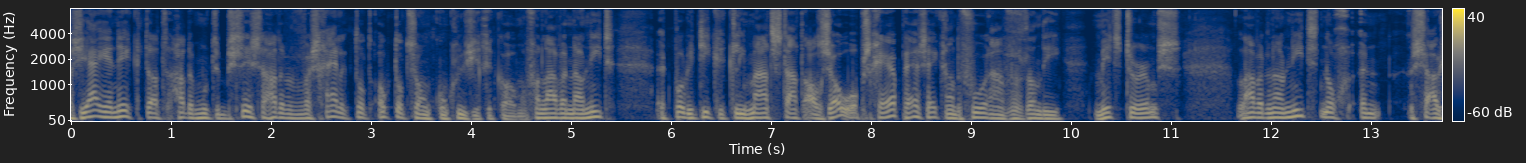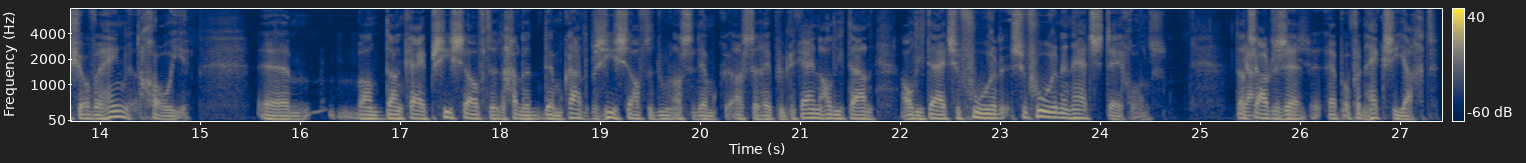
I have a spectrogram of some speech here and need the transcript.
als jij en ik dat hadden moeten beslissen, hadden we waarschijnlijk tot, ook tot zo'n conclusie gekomen. Van laten we nou niet. Het politieke klimaat staat al zo op scherp, hè, zeker aan de vooravond van die midterms. Laten we er nou niet nog een sausje overheen gooien. Ehm, want dan krijg je precies hetzelfde, dan gaan de Democraten precies hetzelfde doen als de, als de Republikeinen al die, taan, al die tijd. Ze voeren, ze voeren een hets tegen ons. Dat Ja, zouden ze hebben, of een heksenjacht.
